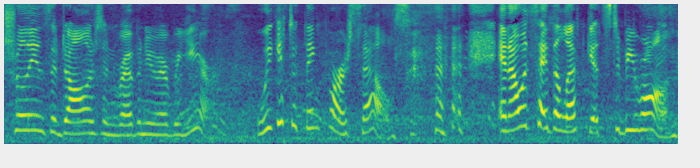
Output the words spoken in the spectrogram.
trillions of dollars in revenue every year. We get to think for ourselves, and I would say the left gets to be wrong,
